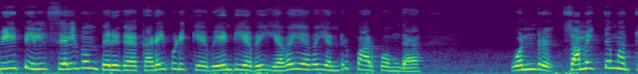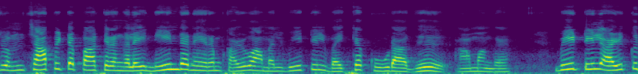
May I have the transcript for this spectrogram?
வீட்டில் செல்வம் பெருக கடைபிடிக்க வேண்டியவை எவை எவை என்று பார்ப்போங்க ஒன்று சமைத்த மற்றும் சாப்பிட்ட பாத்திரங்களை நீண்ட நேரம் கழுவாமல் வீட்டில் வைக்கக்கூடாது. ஆமாங்க. வீட்டில் அழுக்கு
